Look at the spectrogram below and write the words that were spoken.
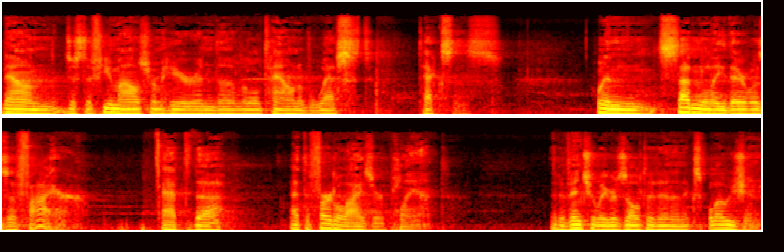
down just a few miles from here in the little town of West Texas when suddenly there was a fire at the, at the fertilizer plant that eventually resulted in an explosion.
